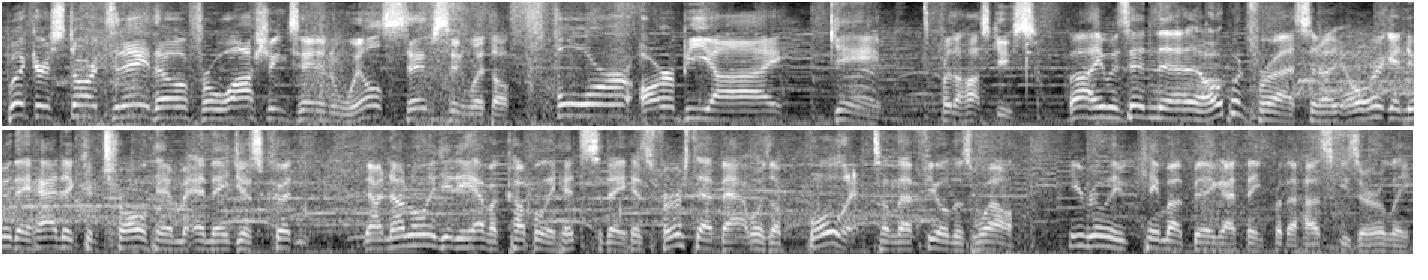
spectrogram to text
Quicker start today, though, for Washington and Will Simpson with a four RBI game for the Huskies. Well, he was in the open for us, and uh, Oregon knew they had to control him, and they just couldn't. Now, not only did he have a couple of hits today, his first at bat was a bullet to left field as well. He really came up big, I think, for the Huskies early.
